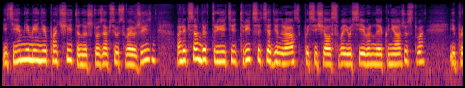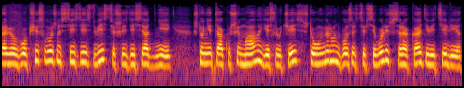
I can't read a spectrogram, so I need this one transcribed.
И тем не менее подсчитано, что за всю свою жизнь Александр III 31 раз посещал свое северное княжество – и провел в общей сложности здесь 260 дней, что не так уж и мало, если учесть, что умер он в возрасте всего лишь 49 лет.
